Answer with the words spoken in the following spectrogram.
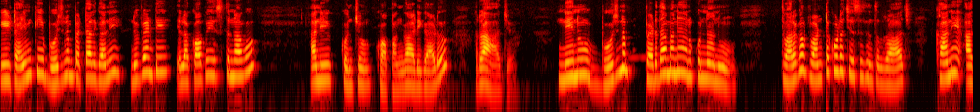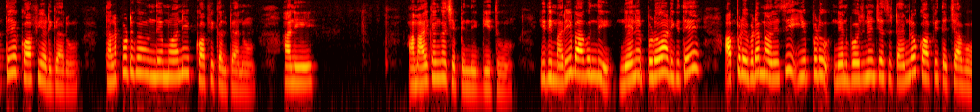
ఈ టైంకి భోజనం పెట్టాలి కానీ నువ్వేంటి ఇలా కాఫీ ఇస్తున్నావు? అని కొంచెం కోపంగా అడిగాడు రాజు. నేను భోజనం పెడదామని అనుకున్నాను. త్వరగా వంట కూడా చేసేసింది రాజ్. కానీ అత్తయ్య కాఫీ అడిగారు. తలపోటుగా ఉందేమో అని కాఫీ కలిపాను అని అమాయకంగా చెప్పింది గీతు. ఇది మరీ బాగుంది. నేను ఎప్పుడో అడిగితే అప్పుడు ఇవ్వడం మానేసి ఇప్పుడు నేను భోజనం చేసే టైంలో కాఫీ తెచ్చావు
